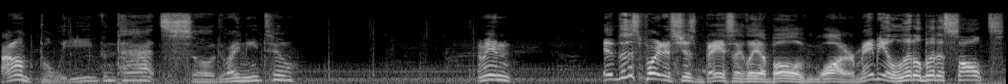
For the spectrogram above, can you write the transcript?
I don't believe in that, so do I need to? I mean, at this point, it's just basically a bowl of water, maybe a little bit of salt.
